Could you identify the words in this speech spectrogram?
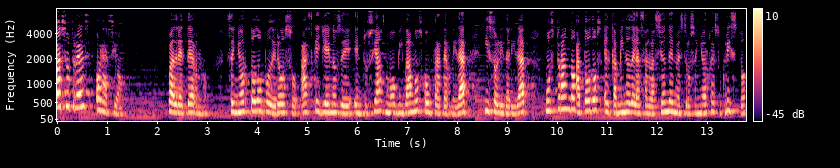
Paso 3. Oración. Padre Eterno, Señor Todopoderoso, haz que llenos de entusiasmo vivamos con fraternidad y solidaridad, mostrando a todos el camino de la salvación de nuestro Señor Jesucristo,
